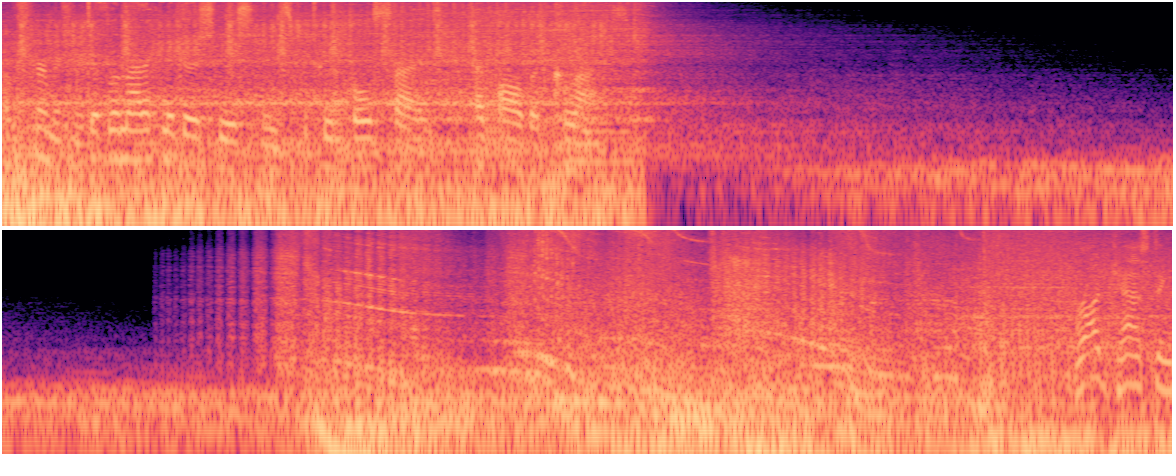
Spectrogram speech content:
of skirmishes. Diplomatic negotiations between both sides have all but collapsed. Broadcasting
